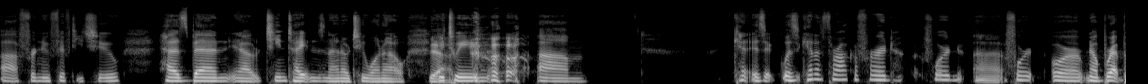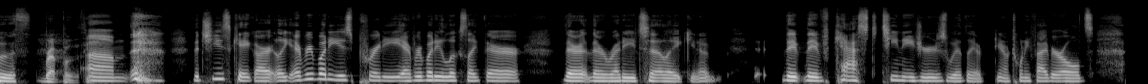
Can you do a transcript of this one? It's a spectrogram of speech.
uh, for New Fifty Two has been you know Teen Titans nine hundred two one zero Yeah. between um Ken, is it was it Kenneth Rocafort Ford uh Ford or no Brett Booth Brett Booth. yeah. um the cheesecake art like everybody is pretty everybody looks like they're they're they're ready to like you know they they've cast teenagers with you know 25 year olds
